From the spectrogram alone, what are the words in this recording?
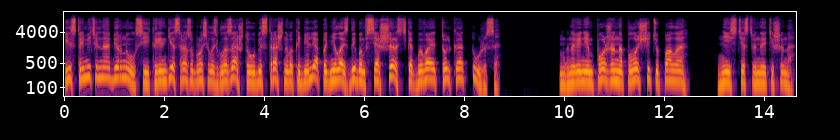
и стремительно обернулся, и Коренге сразу бросилось в глаза, что у бесстрашного кобеля поднялась дыбом вся шерсть, как бывает только от ужаса. Мгновением позже на площадь упала неестественная тишина.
